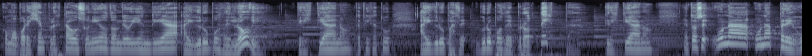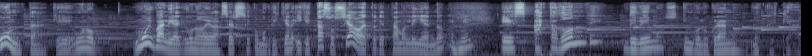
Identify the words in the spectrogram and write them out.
como por ejemplo Estados Unidos donde hoy en día hay grupos de lobby cristianos, te fijas tú, hay grupos de, grupos de protesta cristianos. Entonces, una, una pregunta que uno, muy válida que uno debe hacerse como cristiano y que está asociado a esto que estamos leyendo, es ¿hasta dónde debemos involucrarnos los cristianos?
